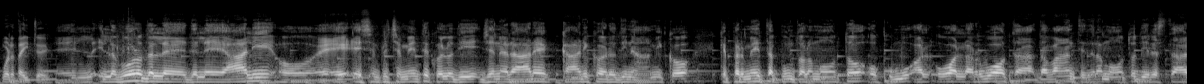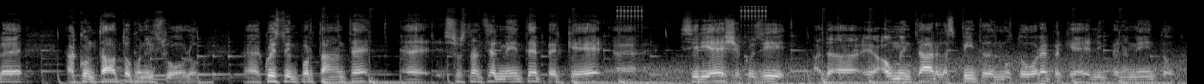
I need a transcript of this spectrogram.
What do they do? Il, il lavoro delle, delle ali oh, è, è semplicemente quello di generare carico aerodinamico che permette appunto alla moto o, o alla ruota davanti della moto di restare a contatto con il suolo. Eh, questo è importante eh, sostanzialmente perché eh, si riesce così ad eh, aumentare la spinta del motore perché l'impennamento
